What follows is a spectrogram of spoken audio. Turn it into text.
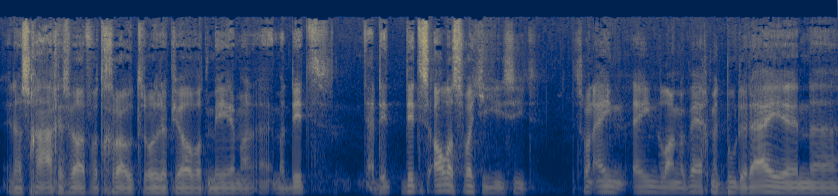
En dan Schagen is wel even wat groter hoor, daar heb je wel wat meer. Maar, eh, maar dit, ja, dit, dit is alles wat je hier ziet. Het is gewoon één, één lange weg met boerderijen en eh,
